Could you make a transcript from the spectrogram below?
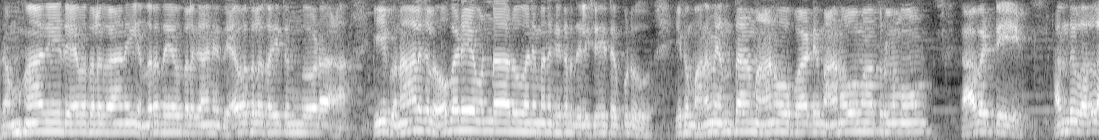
బ్రహ్మాది దేవతలు కానీ ఇంద్రదేవతలు కానీ దేవతలు సైతం కూడా ఈ గుణాలకు లోబడే ఉండారు అని మనకి ఇక్కడ తెలిసేటప్పుడు ఇక మనం ఎంత మానవపాటి మానవ మాతృలము కాబట్టి అందువల్ల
